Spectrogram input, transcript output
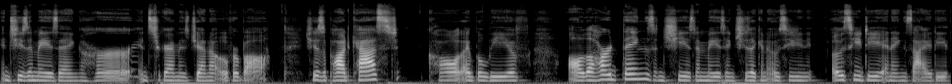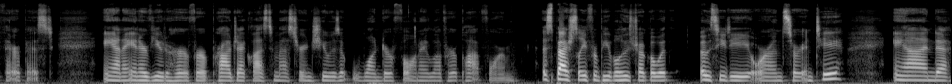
and she's amazing. Her Instagram is Jenna Overbaugh. She has a podcast called, I believe, all the hard things and she is amazing. She's like an OCD, OCD and anxiety therapist. And I interviewed her for a project last semester and she was wonderful and I love her platform, especially for people who struggle with OCD or uncertainty. And uh,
